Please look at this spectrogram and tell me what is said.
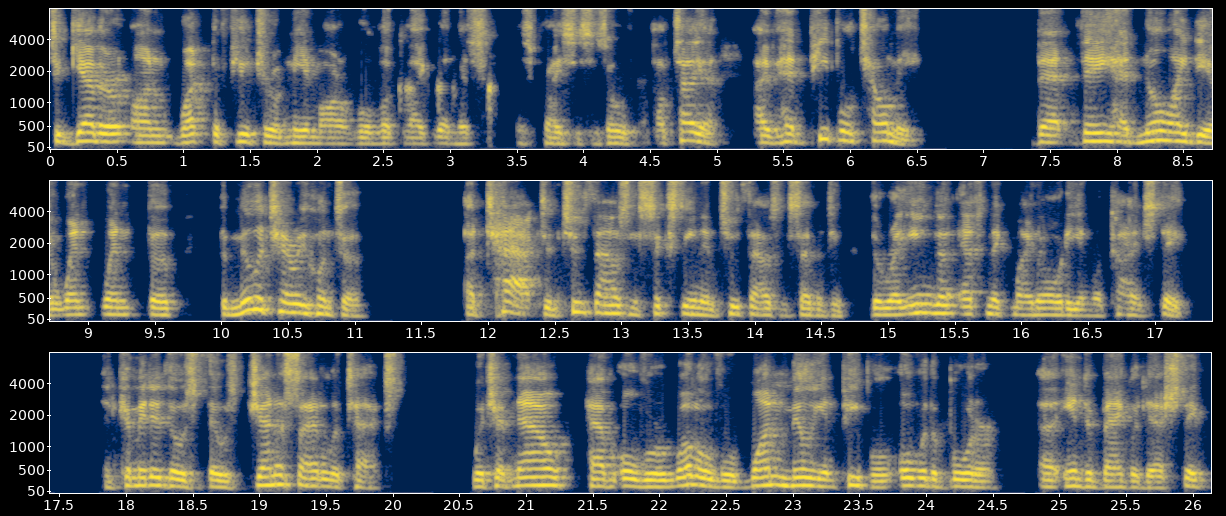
together on what the future of Myanmar will look like when this, this crisis is over. I'll tell you, I've had people tell me that they had no idea when, when the, the military junta attacked in 2016 and 2017 the Rohingya ethnic minority in Rakhine State and committed those, those genocidal attacks, which have now have over well over 1 million people over the border uh, into Bangladesh. They,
